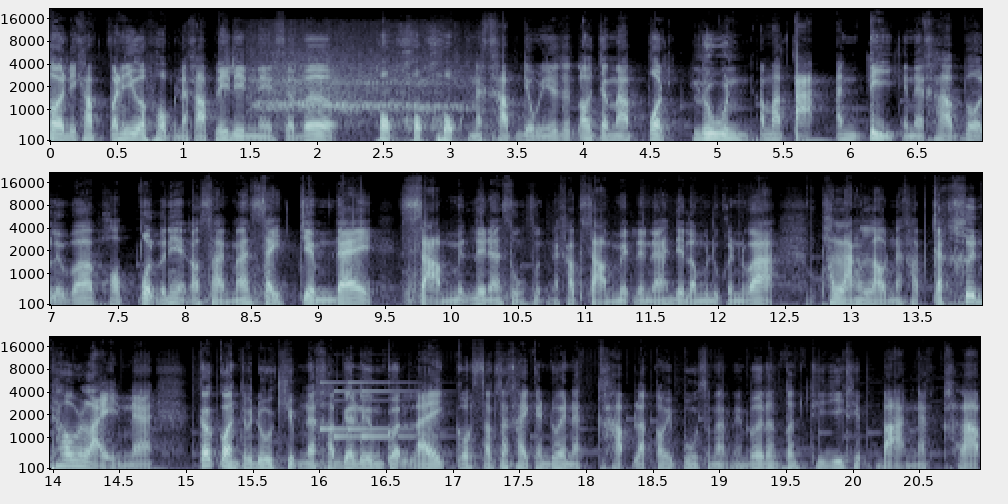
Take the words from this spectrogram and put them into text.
สวัสดีครับ วันนี้อยู่กับผมนะครับลิลินในเซิร์ฟเวอร์ 666 นะครับ เดี๋ยววันนี้เราจะมาปลดรูนอมตะอันติกันนะครับ บอกเลยว่าพอปลดแล้วเนี่ยเราสามารถใส่เจมได้ 3 เม็ดเลยนะสูงสุดนะครับ 3 เม็ดเลยนะ เดี๋ยวเรามาดูกันว่าพลังเรานะครับจะขึ้นเท่าไหร่นะ ก็ก่อนจะไปดูคลิปนะครับ อย่าลืมกดไลค์กด Subscribe กันด้วยนะครับ แล้วก็มีปุ่มสมัครเมมเบอร์เริ่มต้นที่ 20 บาทนะครับ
